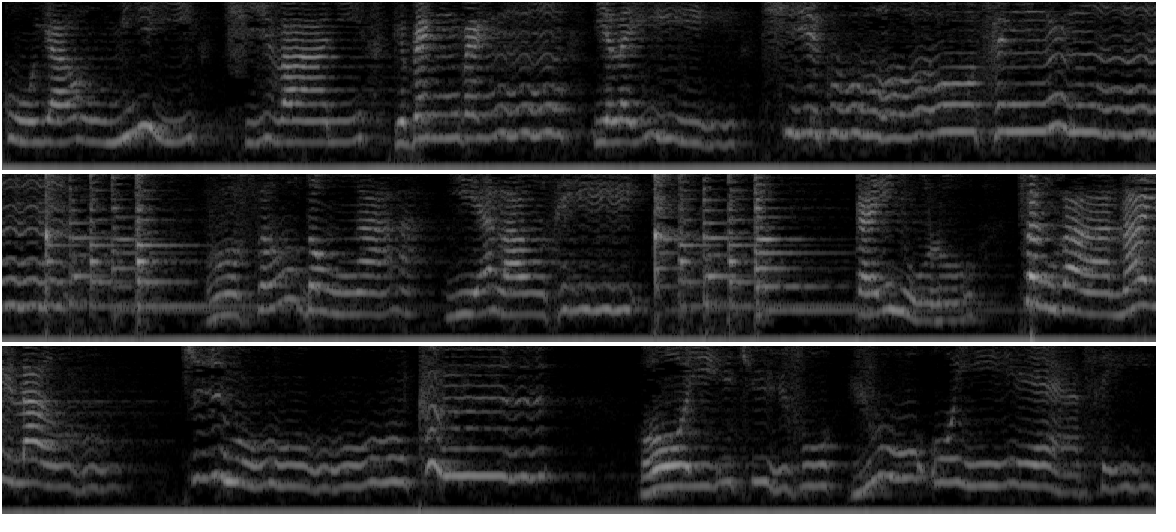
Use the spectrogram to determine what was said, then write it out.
各有美意，七万年的平平一泪洗过春。无手动啊，也老腿，该女路正上奶楼举目看，何以举夫如烟吹？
